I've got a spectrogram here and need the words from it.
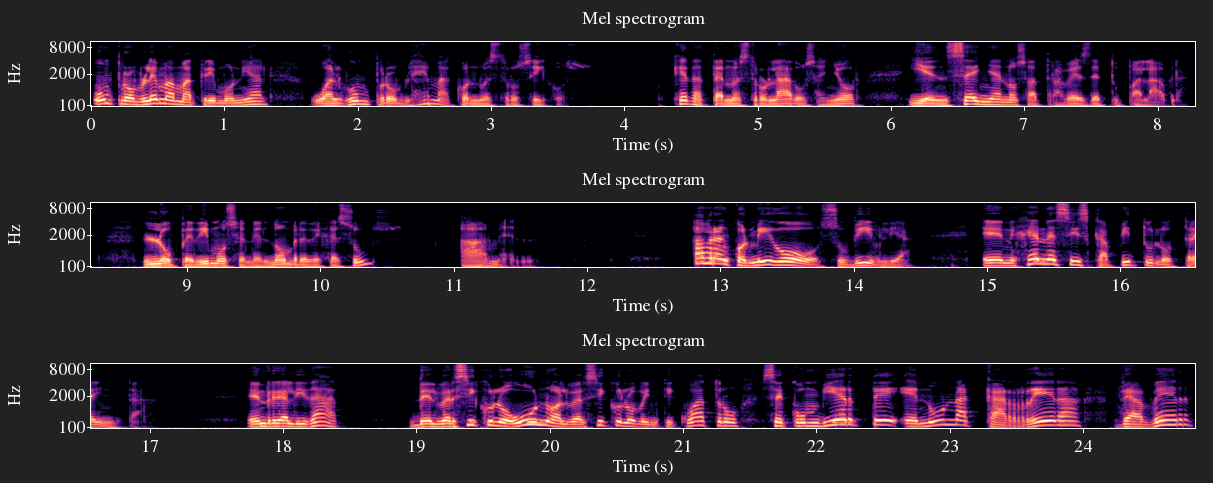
un problema matrimonial o algún problema con nuestros hijos. Quédate a nuestro lado, Señor, y enséñanos a través de tu palabra. Lo pedimos en el nombre de Jesús. Amén. Abran conmigo su Biblia en Génesis capítulo 30. En realidad, del versículo 1 al versículo 24 se convierte en una carrera de a ver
